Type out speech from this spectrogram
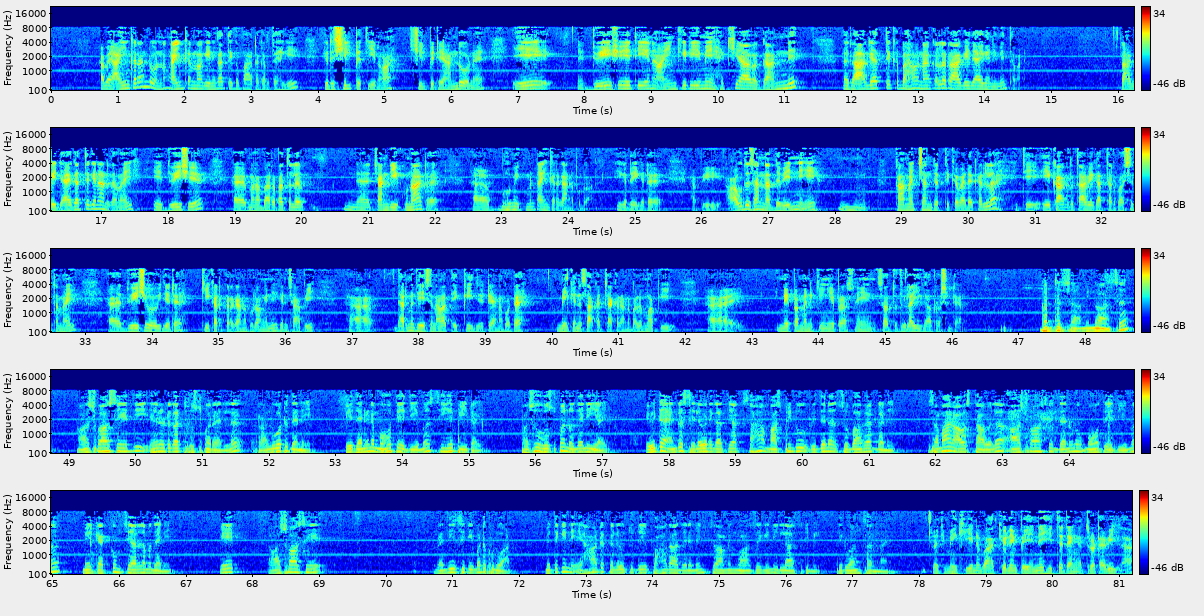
හැබැයි අයින් කරන්න ඕන නම් අයින් කරනවා කියන එකත් එක පාට කරත හැකි ඒකට ශිල්පේ තියෙනවා. ශිල්පෙට යන්න ඕනේ. ඒ ද්වේෂයේ තියෙන අයින් කිරීමේ හැකියාව ගන්නෙත් රාගයත් එක්ක භාවනා කරලා රාගේ ජය ගැනීමෙන් තමයි. රාගේ ජයගත්ත කෙනාට තමයි ඒ ද්වේෂය මහා බරපතල චණ්ඩී කුණාට බොහොම ඉක්මනට අයින් කර ගන්න පුළුවන්. ඒකට ඒකට අපි ආයුධ සන්නද්ධ වෙන්නේ කාමච්ඡන්දත් එක්ක වැඩ කරලා හිතේ ඒකාග්‍රතාවය ගත්තට පස්සේ තමයි ද්වේෂය ওই විදිහට කීකර කර ගන්න පුළුවන් වෙන්නේ. ඒක නිසා අපි ධර්ම දේශනාවත් එක්ක ඉදිරියට යනකොට මේක ගැන සාකච්ඡා කරන්න බලමු. අපි මේ පමණකින් මේ ප්‍රශ්නේ සතුටු වෙලා ඊගා ප්‍රශ්නට යනවා. ගරුතර ස්වාමීන් වහන්සේ ආශ්වාසයේදී ඉහළටගත් හුස්ම රැල්ල රළුවට දැනේ. ඒ දැනෙන මොහොතේදීම සිහිය පීටයි. පසු හුස්ම නොදැනියයි. එවිට ඇඟ සෙලවෙන ගතියක් සහ මස්පිඩු රිදෙන ස්වභාවයක් ගනී. සමහර අවස්ථාවල ආශ්වාසයේ දැනුණු මොහොතේදීම මේ කැක්කුම් සියල්ලම දැනේ. ඒ ආශ්වාසයේ රැඳී සිටීමට පුළුවන්. මෙතකින් එහාට කළ යුතු දේ පහදා දෙනමින් ස්වාමින් වහන්සේගෙන් ඉල්ලා සිටිමි. ත්වන් සන්නයි. මේ කියන වාක්‍ය වලින් පේන්නේ හිත දැන් ඇතුළට ඇවිල්ලා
